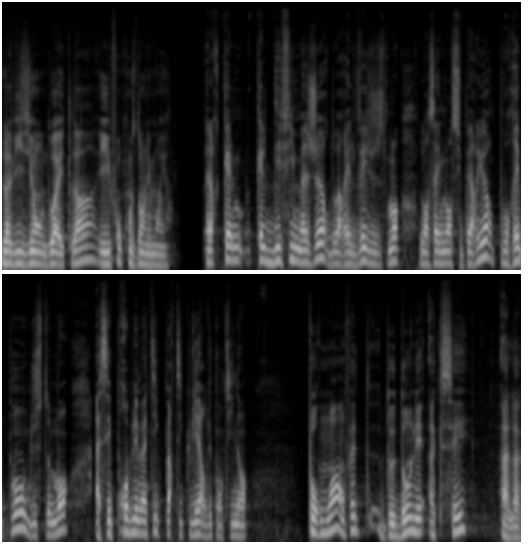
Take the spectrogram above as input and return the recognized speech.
la vision doit être là et il faut qu'on se donne les moyens. Alors quel, quel défi majeur doit relever justement l'enseignement supérieur pour répondre justement à ces problématiques particulières du continent? Pour moi, en fait, de donner accès à la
